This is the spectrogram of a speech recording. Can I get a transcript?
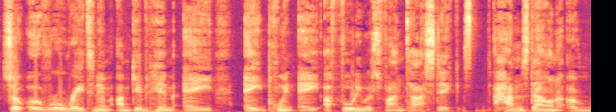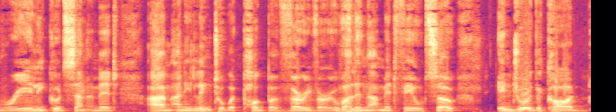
So overall rating him, I'm giving him a 8.8. I thought he was fantastic. Hands down, a really good centre mid, um, and he linked up with Pogba very, very well in that midfield. So enjoyed the card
